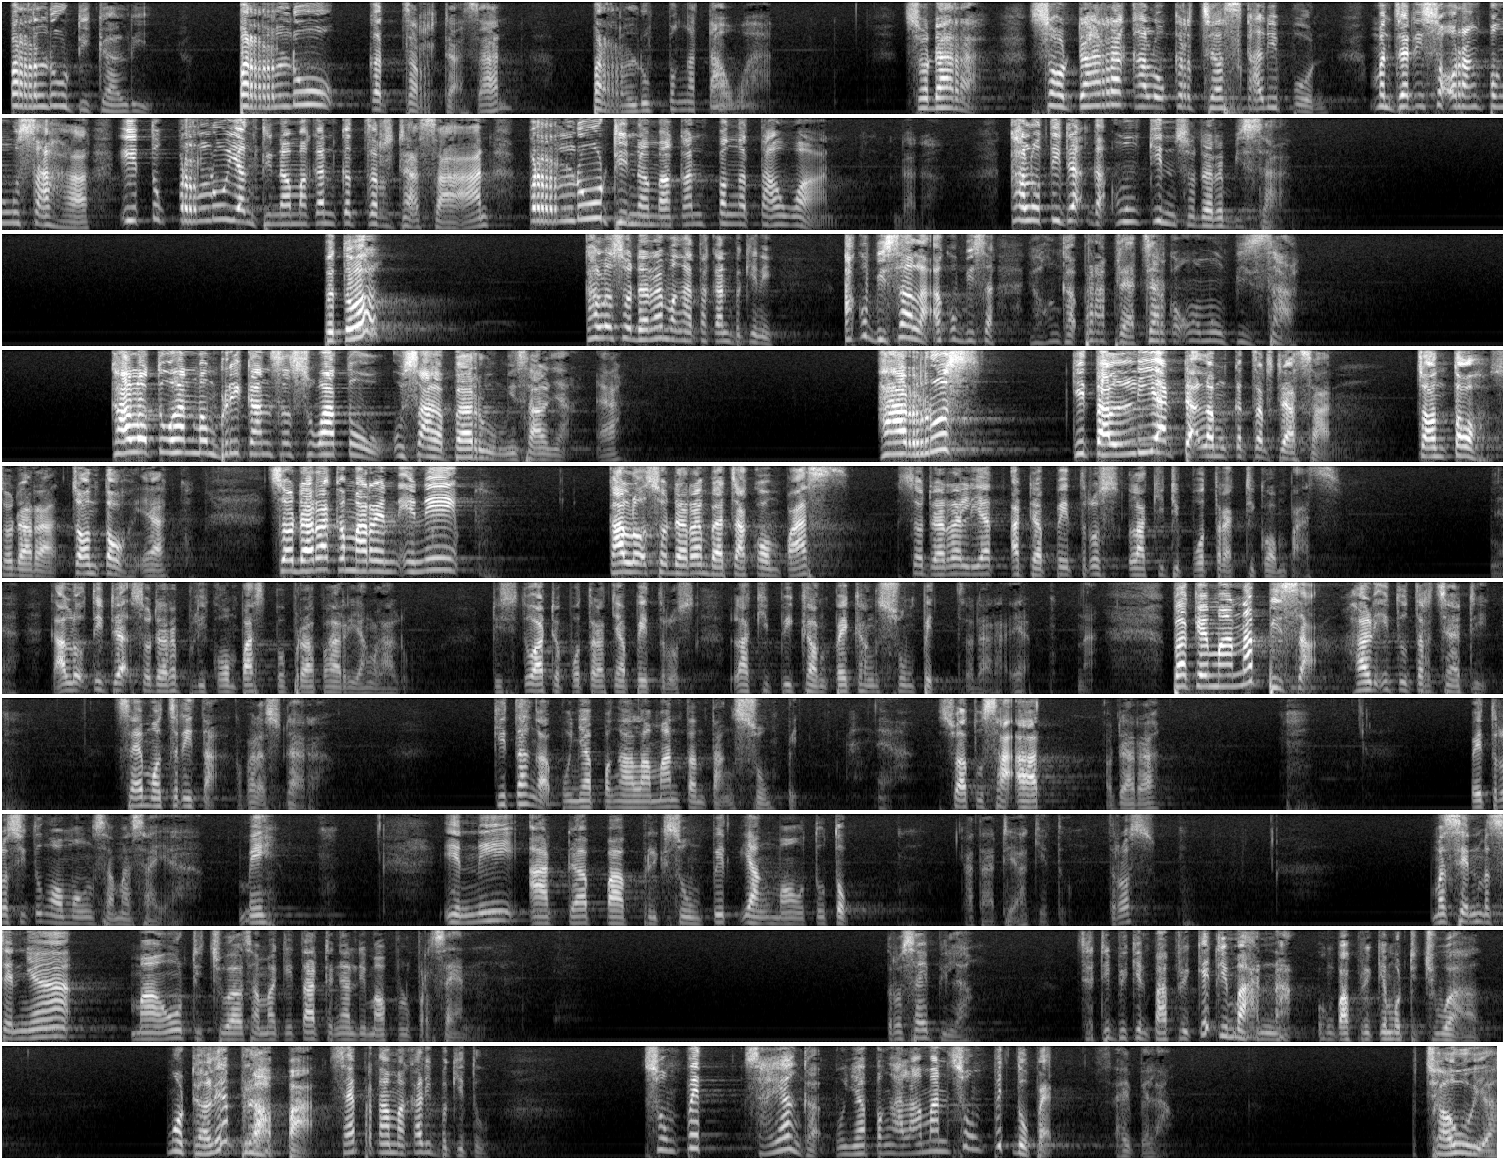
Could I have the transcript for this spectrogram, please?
Perlu digali, perlu kecerdasan, perlu pengetahuan. Saudara, saudara kalau kerja sekalipun menjadi seorang pengusaha itu perlu yang dinamakan kecerdasan, perlu dinamakan pengetahuan. Saudara. Kalau tidak nggak mungkin saudara bisa. Betul? Kalau saudara mengatakan begini, aku bisa lah, aku bisa. Ya nggak pernah belajar kok ngomong bisa. Kalau Tuhan memberikan sesuatu usaha baru misalnya ya. Harus kita lihat dalam kecerdasan. Contoh saudara, contoh ya. Saudara kemarin ini kalau saudara baca Kompas, saudara lihat ada Petrus lagi dipotret di Kompas. Kalau tidak saudara beli Kompas beberapa hari yang lalu. Di situ ada potretnya Petrus lagi pegang-pegang sumpit saudara ya. Bagaimana bisa hal itu terjadi? Saya mau cerita kepada saudara. Kita nggak punya pengalaman tentang sumpit. Ya. Suatu saat, saudara, Petrus itu ngomong sama saya, Mih, ini ada pabrik sumpit yang mau tutup. Kata dia gitu. Terus mesin-mesinnya mau dijual sama kita dengan 50 persen. Terus saya bilang, jadi bikin pabriknya di mana? Um, pabriknya mau dijual. Modalnya berapa? Saya pertama kali begitu. Sumpit, saya enggak punya pengalaman sumpit dopet. Saya bilang. Jauh ya,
